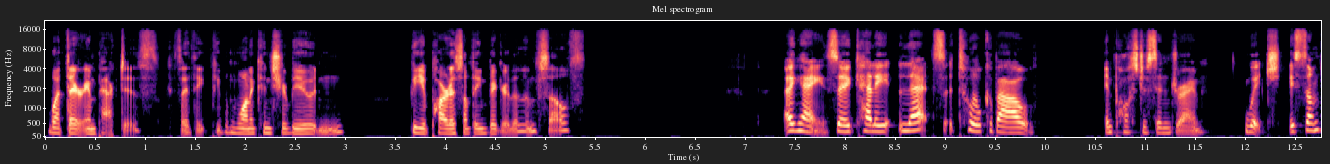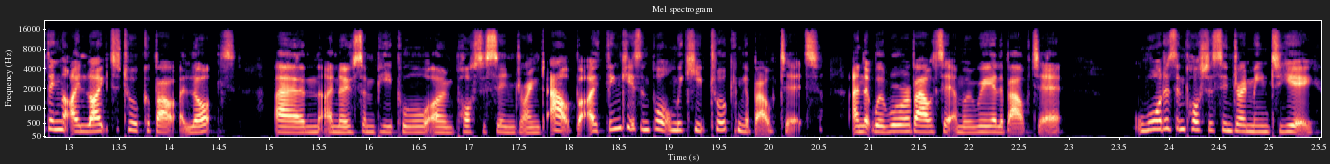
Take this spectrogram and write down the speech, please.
what their impact is. Because I think people want to contribute and be a part of something bigger than themselves. Okay, so Kelli, let's talk about imposter syndrome, which is something that I like to talk about a lot. Um, I know some people are imposter syndromed out, but I think it's important we keep talking about it and that we're raw about it and we're real about it. What does imposter syndrome mean to you?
